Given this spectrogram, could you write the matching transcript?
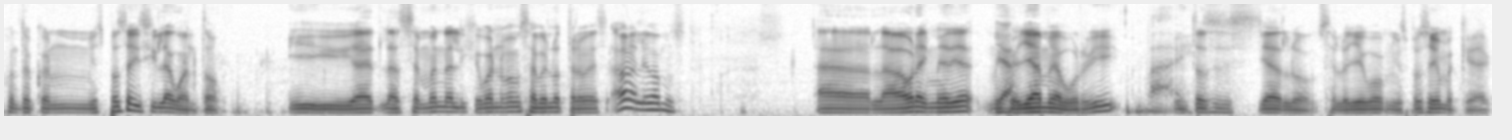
junto con mi esposa y sí la aguantó. Y a la semana le dije, bueno, vamos a verlo otra vez. Ahora le vamos. A la hora y media me Ya. dijo, ya me aburrí. Bye. Entonces ya lo, se lo llevó mi esposa y yo me quedé a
